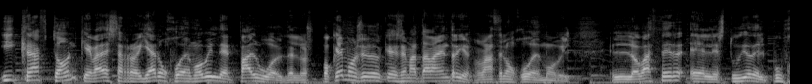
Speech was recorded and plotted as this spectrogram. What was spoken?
Y Crafton, que va a desarrollar un juego de móvil de Palworld, de los Pokémon esos que se mataban entre ellos, pues van a hacer un juego de móvil. Lo va a hacer el estudio del PUBG,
